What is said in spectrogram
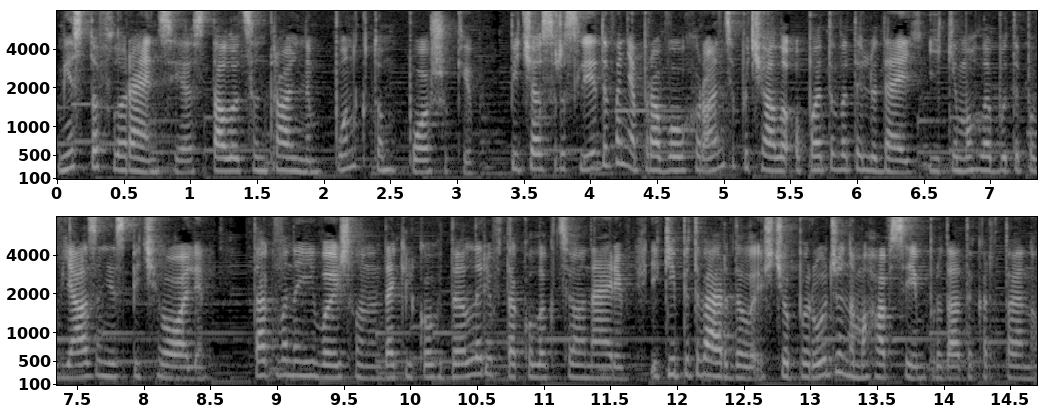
Місто Флоренція стало центральним пунктом пошуків. Під час розслідування правоохоронці почали опитувати людей, які могли бути пов'язані з Пічіолі. Так вони і вийшли на декількох дилерів та колекціонерів, які підтвердили, що Перуджі намагався їм продати картину.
